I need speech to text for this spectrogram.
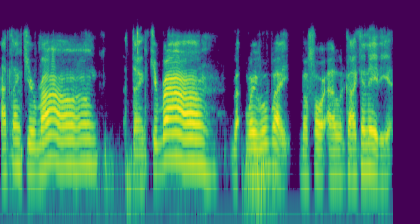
I think you're wrong. I think you're wrong. But we will wait before I look like an idiot.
